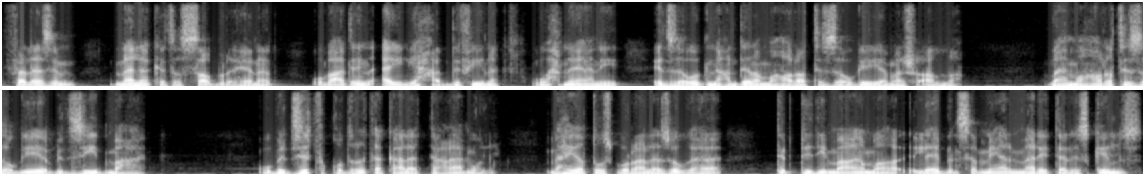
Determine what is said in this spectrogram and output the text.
فلازم ملكة الصبر هنا وبعدين أي حد فينا وإحنا يعني اتزوجنا عندنا مهارات الزوجية ما شاء الله. ما هي مهارات الزوجية بتزيد معاك وبتزيد في قدرتك على التعامل. ما هي تصبر على زوجها تبتدي معاه ما اللي هي بنسميها ال marital skills.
